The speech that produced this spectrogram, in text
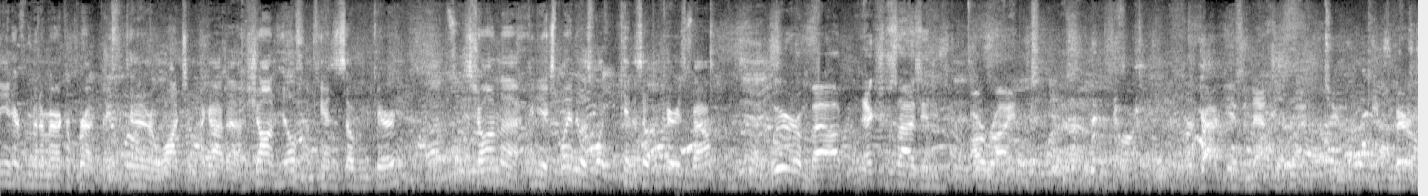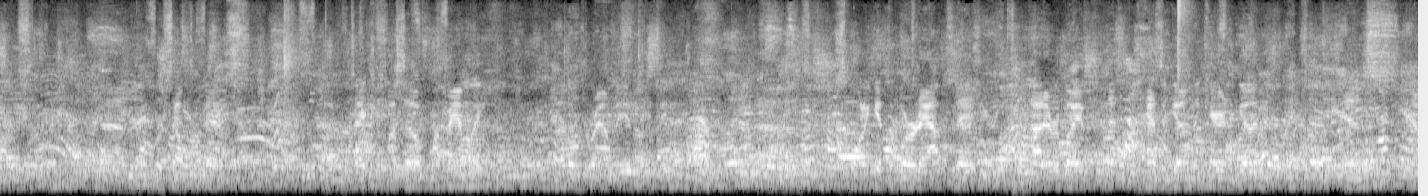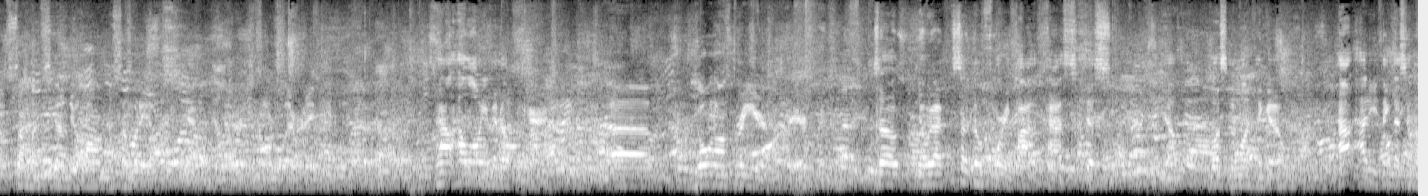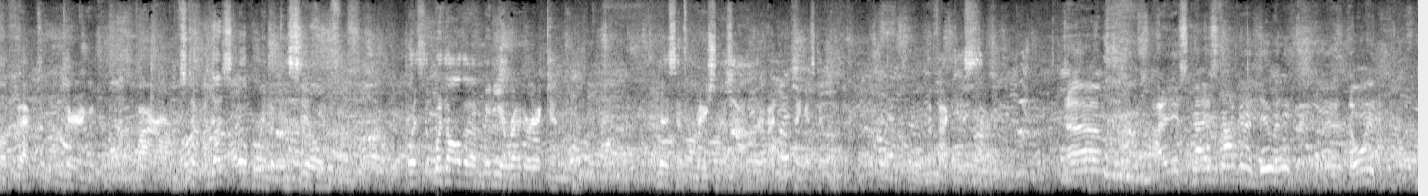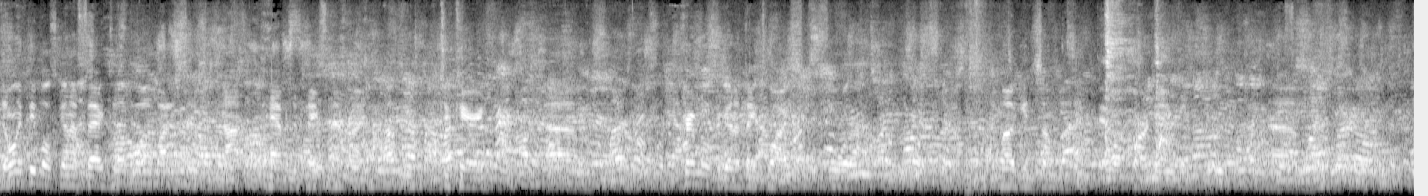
Ian here from Mid-America Prep. Thanks for tuning in and watching. I got uh, Shaun Hill from Kansas Open Carry. Shaun, uh, can you explain to us what Kansas Open Carry is about? We're about exercising our right, uh, our God-given natural right to keep and bear arms uh, for self-defense, uh, protection of myself, my family, and others around me. To get the word out that not everybody that has a gun, that carries a gun, is you know someone's going to do harm to somebody else. You know, it's normal everyday people. How, how long have you been open carrying? Uh, going on three years. Three years. So, you know, we have started doing 45 the past just, you know, less than a month ago. How, how do you think that's going to affect carrying firearms, not just openly but concealed, with, with all the media rhetoric and misinformation that's out there? I don't think it's going to affect us? It's not. It's not going to do anything. The only the only people it's going to affect is law-abiding citizens not having to pay for that right to carry. Um, criminals are going to think twice before mugging somebody or carjacking. Um,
